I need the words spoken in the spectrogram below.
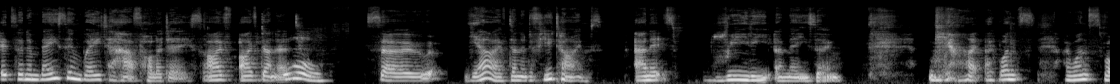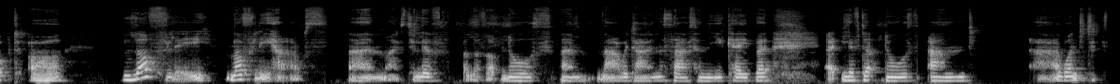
It's an amazing way to have holidays. I've I've done it. Yeah. So yeah, I've done it a few times, and it's really amazing. Yeah, I, I once I once swapped our lovely lovely house. Um, I used to live I live up north. Um, now we're down in the south in the UK, but I lived up north, and I wanted to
